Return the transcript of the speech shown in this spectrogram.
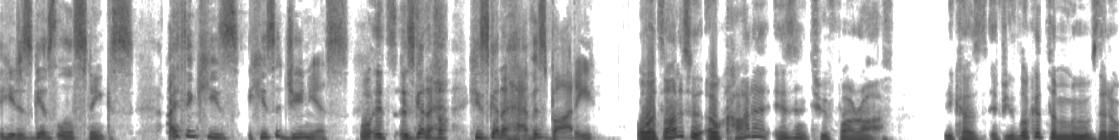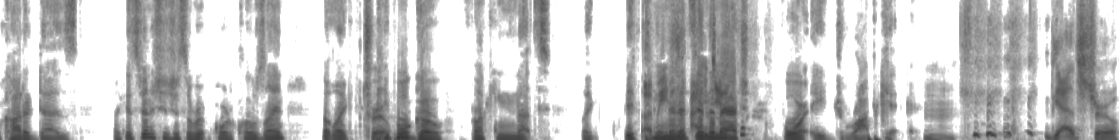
he just gives little sneaks. I think he's he's a genius. Well, it's He's it's, gonna it's, he's gonna have his body. well, it's honestly Okada isn't too far off because if you look at the moves that Okada does, like his finish is just a ripcord clothesline, but like True. people go fucking nuts. Like 15 I mean, minutes I in the do. match for a drop kick, Mhm. Yeah, it's true.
